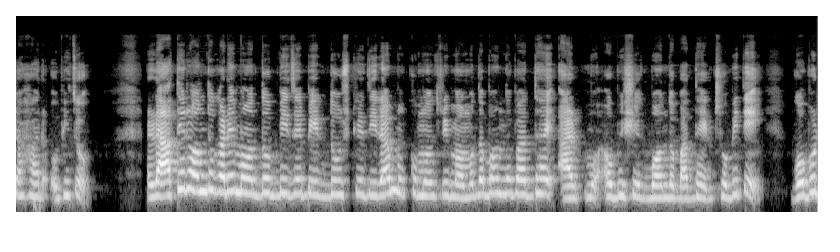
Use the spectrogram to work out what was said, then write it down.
সাহার অভিযোগ, রাতের অন্ধকারে মদ্যপ বিজেপির দুষ্কৃতীরা মুখ্যমন্ত্রী মমতা বন্দ্যোপাধ্যায় আর অভিষেক বন্দ্যোপাধ্যায়ের ছবিতে গোবর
